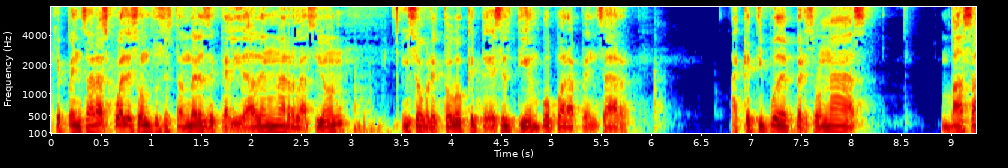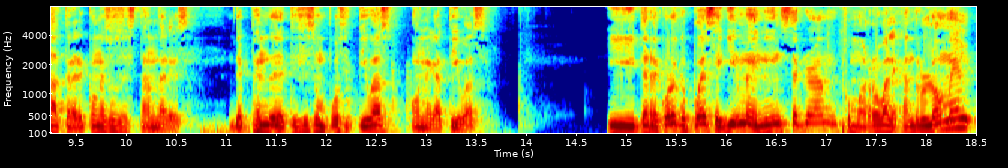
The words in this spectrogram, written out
que pensaras cuáles son tus estándares de calidad en una relación y sobre todo que te des el tiempo para pensar a qué tipo de personas vas a atraer con esos estándares. Depende de ti si son positivas o negativas. Y te recuerdo que puedes seguirme en Instagram como arroba Alejandro Lomel.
